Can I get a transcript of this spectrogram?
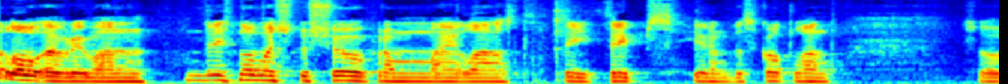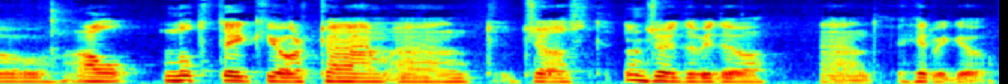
Hello everyone. There is not much to show from my last three trips here in the Scotland. So I'll not take your time and just enjoy the video and here we go.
